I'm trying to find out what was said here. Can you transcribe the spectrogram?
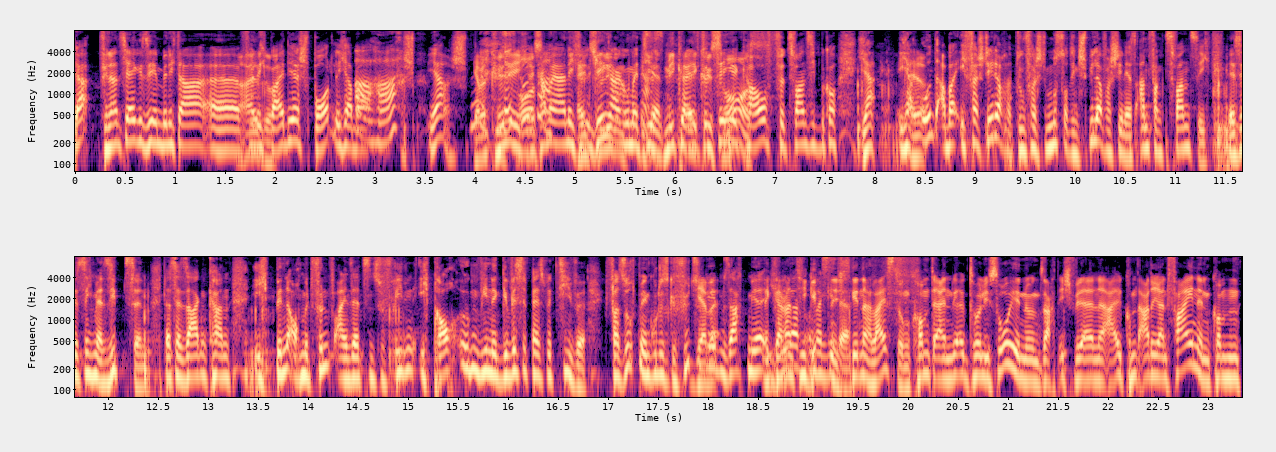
Ja, finanziell gesehen bin ich da äh, völlig Also. bei dir. Sportlich, aber Aha. Ja, aber natürlich. kann man ja nicht gegen argumentieren. das ist Michael für 10 Cuisance. gekauft, für 20 bekommen. Ja, ja, Ja. und aber ich verstehe doch, du musst doch den Spieler verstehen, der ist Anfang 20, der ist jetzt nicht mehr 17, dass er sagen kann, ich bin auch mit fünf Einsätzen zufrieden, ich brauche irgendwie eine gewisse Perspektive. Versucht mir ein gutes Gefühl zu Ja, geben, sagt mir, eine Garantie dann gibt's nicht. geht Es geht nach Leistung. Kommt ein äh, Tolisso hin und sagt, ich will eine, kommt Adrian Fein hin, kommt ein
